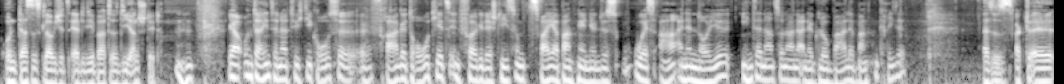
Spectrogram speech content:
Und das ist, glaube ich, jetzt eher die Debatte, die ansteht. Mhm. Ja, und dahinter natürlich die große äh, Frage, droht jetzt infolge der Schließung zweier Banken in den USA eine neue internationale, eine globale Bankenkrise? Also es ist aktuell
